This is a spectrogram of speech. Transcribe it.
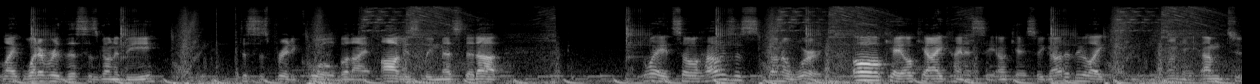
like, whatever this is gonna be. This is pretty cool, but I obviously messed it up. Wait, so how is this gonna work? Oh, okay, okay, I kind of see. Okay, so you gotta do, like... Okay, I'm too...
